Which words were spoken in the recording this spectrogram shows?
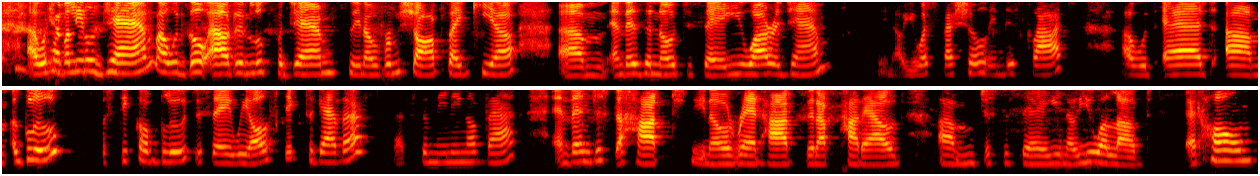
I would have a little jam. I would go out and look for jams, you know, from shops, IKEA. Um, and there's a note to say you are a jam. You know, you are special in this class. I would add um, a glue, a stick of glue to say we all stick together. That's the meaning of that. And then just a heart, you know, a red heart that I've cut out um, just to say, you know, you are loved at home,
